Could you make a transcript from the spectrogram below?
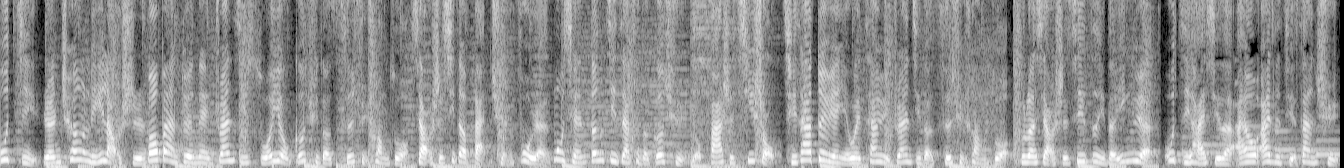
乌吉人称李老师，包办队内专辑所有歌曲的词曲创作，小时期的版权富人。目前登记在册的歌曲有八十七首，其他队员也未参与专辑的词曲创作。除了小时期自己的音乐，乌吉还写了 I O I 的解散曲《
